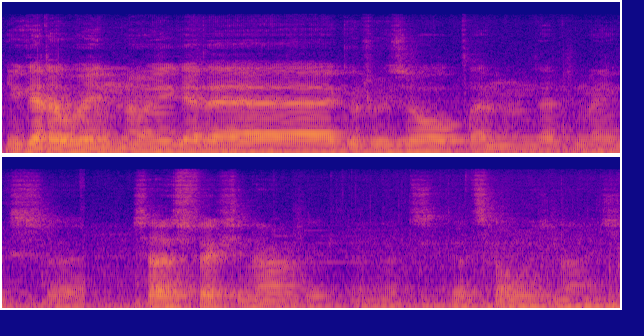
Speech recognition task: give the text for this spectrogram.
you get a win or you get a good result, and that makes uh, satisfaction out of it, and that's that's always nice.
